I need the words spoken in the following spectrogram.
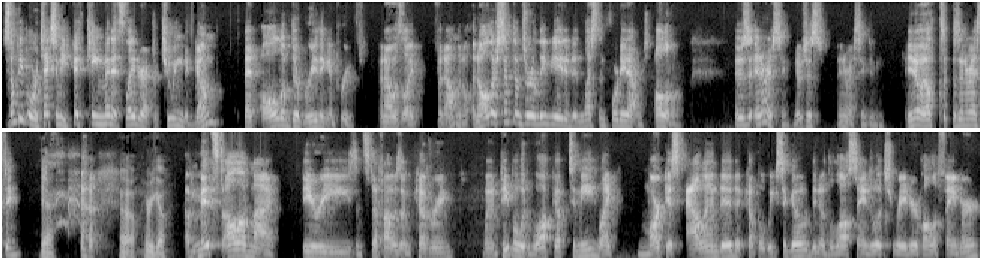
Some people were texting me 15 minutes later after chewing the gum that all of their breathing improved. And I was like, phenomenal. And all their symptoms were alleviated in less than 48 hours, all of them. It was interesting. It was just interesting to me. You know what else is interesting? Yeah. oh, here we go. amidst all of my theories and stuff I was uncovering, when people would walk up to me, like Marcus Allen did a couple weeks ago, you know, the Los Angeles Raider Hall of Famer,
